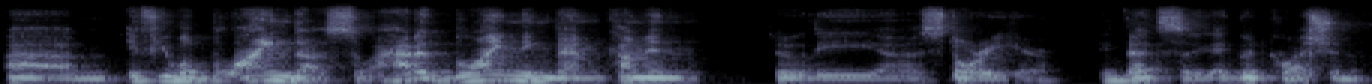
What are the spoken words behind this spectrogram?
Um, if you will blind us, so how did blinding them come in to the uh, story here? I think that's a, a good question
